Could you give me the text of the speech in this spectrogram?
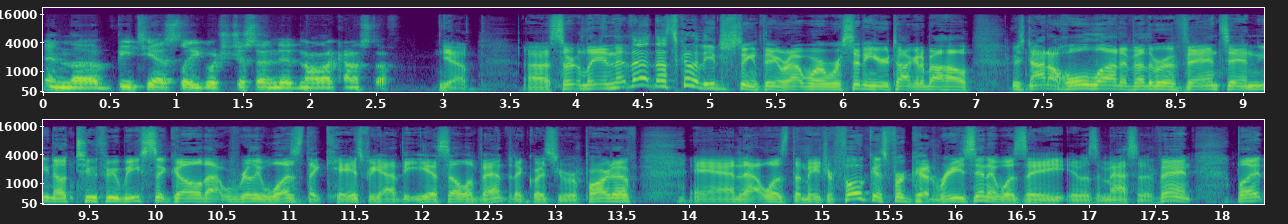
and the BTS league, which just ended, and all that kind of stuff. Yeah. Uh, certainly, and that, that, that's kind of the interesting thing, right? Where we're sitting here talking about how there's not a whole lot of other events, and you know, two three weeks ago that really was the case. We had the ESL event that, of course, you were part of, and that was the major focus for good reason. It was a it was a massive event, but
